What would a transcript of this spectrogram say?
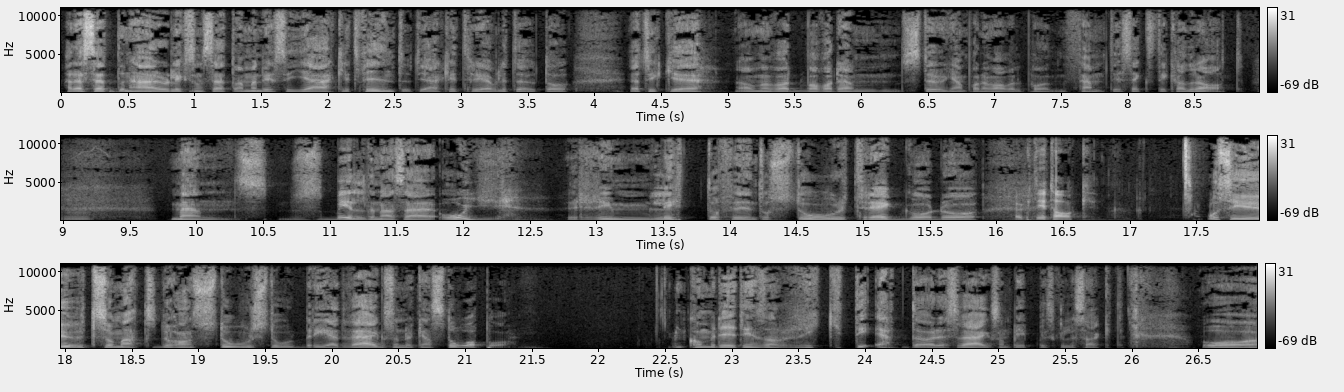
hade jag sett den här och liksom sett, ja men det ser jäkligt fint ut, jäkligt trevligt ut och jag tycker, ja men vad, vad var den stugan på, den var väl på en 50-60 kvadrat. Men s- s- bilderna så här, oj, rymligt och fint och stor trädgård och Högt i tak. Och ser ju ut som att du har en stor, stor bred väg som du kan stå på. Kommer dit i en sån riktig ettöresväg som Pippi skulle sagt. Och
